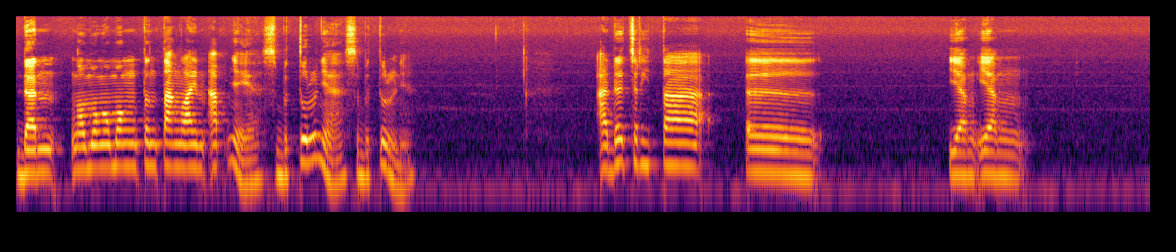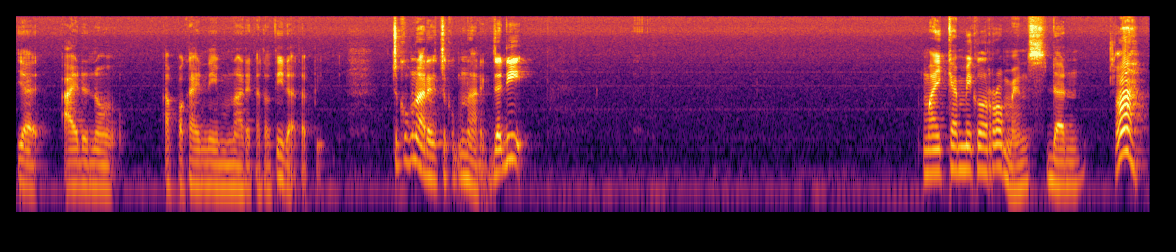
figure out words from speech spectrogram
Dan ngomong-ngomong tentang line up-nya ya sebetulnya sebetulnya ada cerita eh, yang yang ya I don't know apakah ini menarik atau tidak tapi cukup menarik cukup menarik. Jadi My Chemical Romance dan ah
